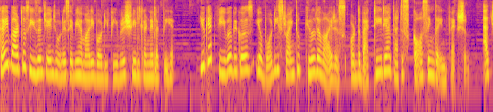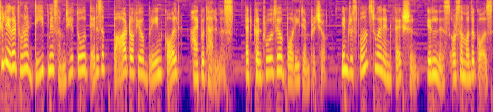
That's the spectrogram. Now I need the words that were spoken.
कई बार तो सीज़न चेंज होने से भी हमारी बॉडी फीवरिश फील करने लगती है। You get fever because your body is trying to kill the virus और the bacteria that is causing the infection actually अगर थोड़ा डीप में समझे तो there is a part of your brain called hypothalamus that controls your body temperature in response to an infection illness और सम अदर कॉज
